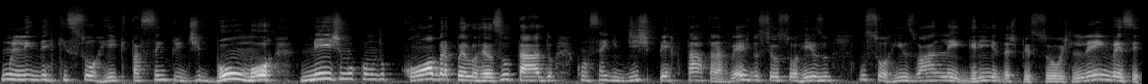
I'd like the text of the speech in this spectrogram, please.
um líder que sorri, que está sempre de bom humor, mesmo quando cobra pelo resultado, consegue despertar através do seu sorriso o sorriso, a alegria das pessoas. Lembrem-se,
